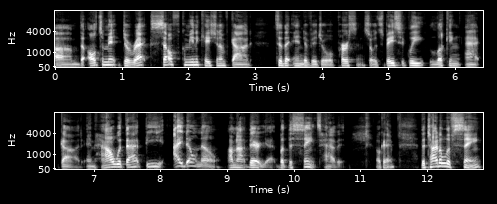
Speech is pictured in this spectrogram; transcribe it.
um, the ultimate direct self communication of God to the individual person. So it's basically looking at God. And how would that be? I don't know. I'm not there yet, but the saints have it. Okay. The title of saint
